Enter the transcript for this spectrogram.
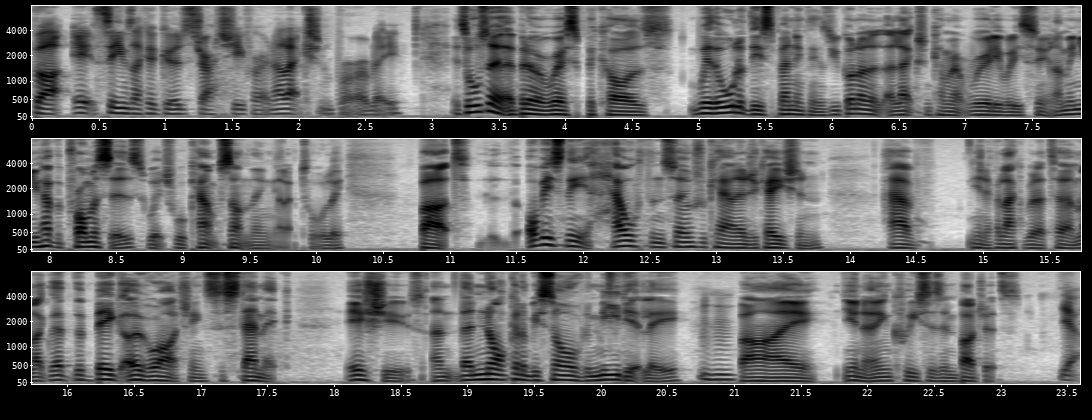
But it seems like a good strategy for an election, probably. It's also a bit of a risk because with all of these spending things, you've got an election coming up really, really soon. I mean, you have the promises, which will count for something electorally, but obviously, health and social care and education have, you know, for lack of a better term, like they're the big overarching systemic issues, and they're not going to be solved immediately mm-hmm. by, you know, increases in budgets. Yeah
